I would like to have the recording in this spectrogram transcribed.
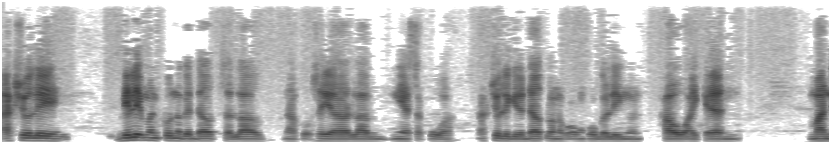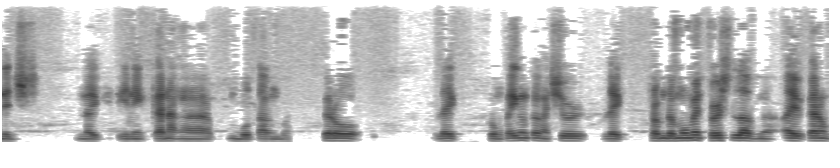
actually dili man ko naga-doubt sa love nako saya love niya sa kuha. Actually gina-doubt lang ako kung ko galingon how I can manage like ini kana nga butang ba. Pero like kung kaingon ka nga sure like from the moment first love nga ay kanang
